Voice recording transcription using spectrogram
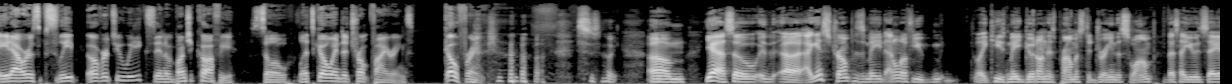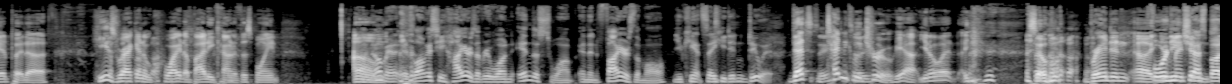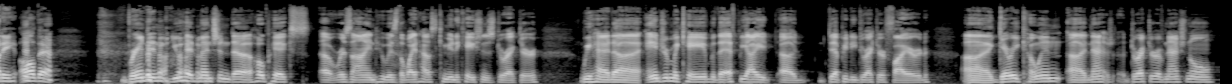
eight hours of sleep over two weeks and a bunch of coffee. So let's go into Trump firings. Go, Frank. So, um, yeah, so uh, I guess Trump has made. I don't know if you like he's made good on his promise to drain the swamp. If that's how you would say it, but uh, he is racking up quite a body count at this point. Um, know, man. As long as he hires everyone in the swamp and then fires them all, you can't say he didn't do it. That's See? technically That's true. Yeah, you know what? so Brandon, uh, 4D mentioned, chess, buddy, all day. Brandon, you had mentioned uh, Hope Hicks uh, resigned, who is the White House communications director. We had uh, Andrew McCabe, the FBI uh, deputy director, fired. Uh, Gary Cohen, uh, na- director of National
